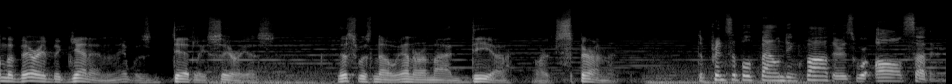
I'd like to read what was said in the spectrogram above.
From the very beginning, it was deadly serious. This was no interim idea or experiment. The principal founding fathers were all Southern.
